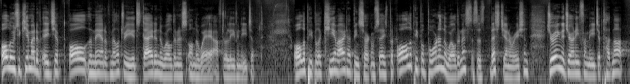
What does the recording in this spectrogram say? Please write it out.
All those who came out of Egypt, all the men of military age, died in the wilderness on the way after leaving Egypt. All the people that came out had been circumcised, but all the people born in the wilderness, this is this generation, during the journey from Egypt had not.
